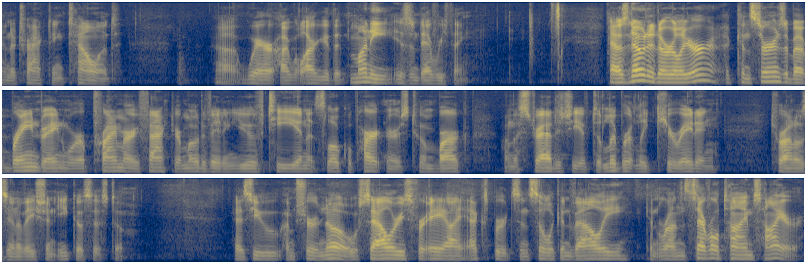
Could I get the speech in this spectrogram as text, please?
and attracting talent, uh, where I will argue that money isn't everything. As noted earlier, concerns about brain drain were a primary factor motivating U of T and its local partners to embark on a strategy of deliberately curating Toronto's innovation ecosystem. As you, I'm sure, know, salaries for AI experts in Silicon Valley can run several times higher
